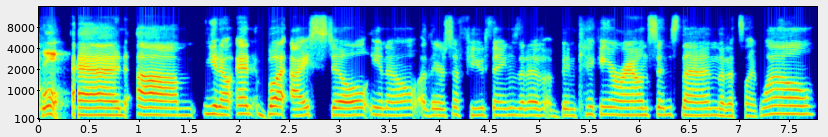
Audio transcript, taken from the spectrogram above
Cool. and um you know and but i still you know there's a few things that have been kicking around since then that it's like well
